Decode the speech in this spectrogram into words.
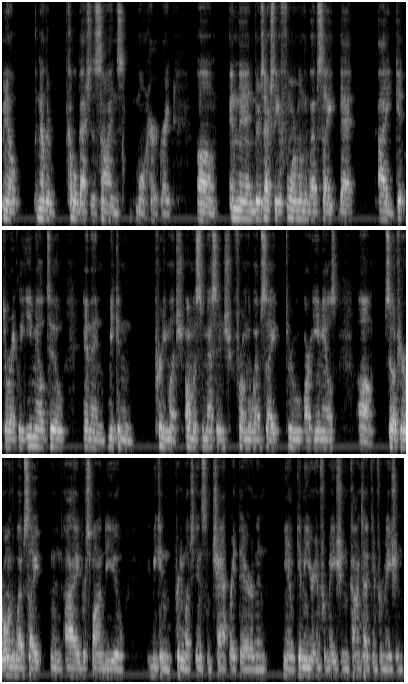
you know, another couple batches of signs won't hurt, right? Um, and then there's actually a form on the website that I get directly emailed to, and then we can pretty much almost message from the website through our emails. Um, so if you're on the website and I respond to you, we can pretty much instant chat right there, and then you know give me your information, contact information,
